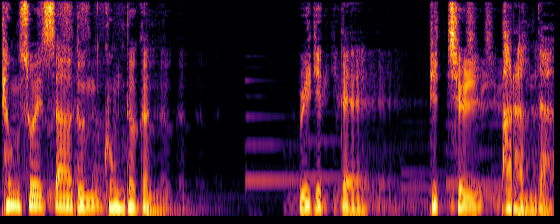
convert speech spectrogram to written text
평소에 쌓아둔 공덕은 위기 때 빛을 발한다.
